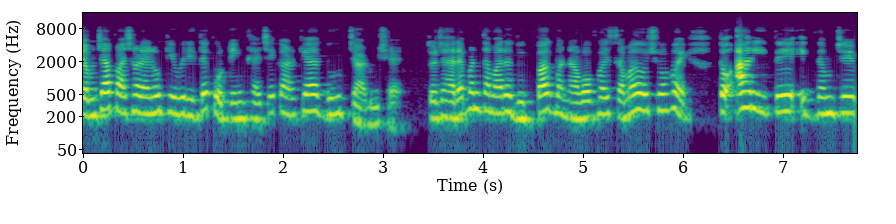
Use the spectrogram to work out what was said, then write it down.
ચમચા પાછળ એનું કેવી રીતે કોટિંગ થાય છે? કારણ કે આ દૂધ જાડું છે. તો જ્યારે પણ તમારે દૂધપાક બનાવવો હોય, સમય ઓછો હોય, તો આ રીતે એકદમ જે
